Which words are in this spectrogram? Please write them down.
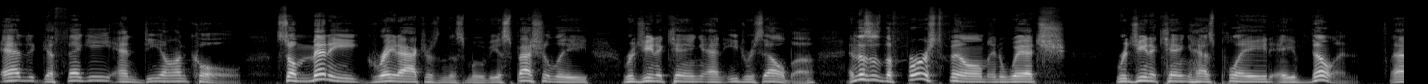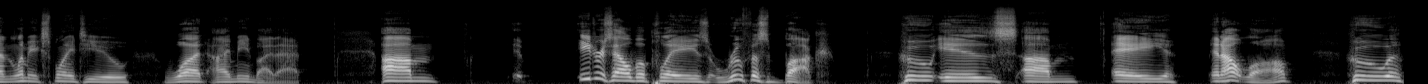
Ed Gathegi, and Deon Cole. So many great actors in this movie, especially Regina King and Idris Elba. And this is the first film in which Regina King has played a villain. And let me explain to you what I mean by that. Um, Idris Elba plays Rufus Buck, who is um, a an outlaw who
